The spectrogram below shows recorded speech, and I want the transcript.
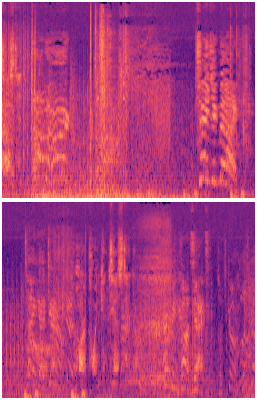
Hardpoint Target down! contested. I'm hurt! Changing mag! Tango down! Hardpoint contested. Enemy contact! Let's go, let's go!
